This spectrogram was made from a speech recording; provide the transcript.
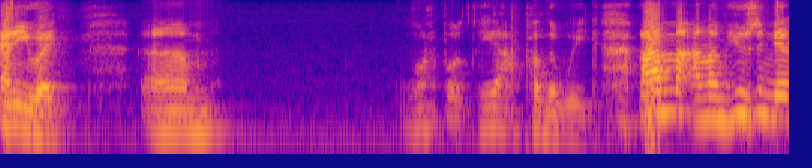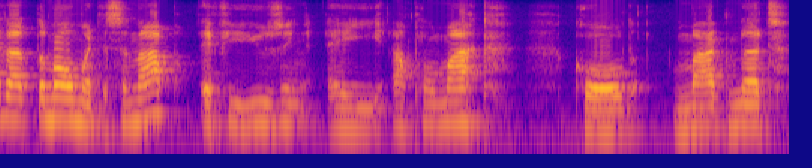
Anyway, um, what about the app of the week? Um, and I'm using it at the moment. It's an app if you're using a Apple Mac called Magnet.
